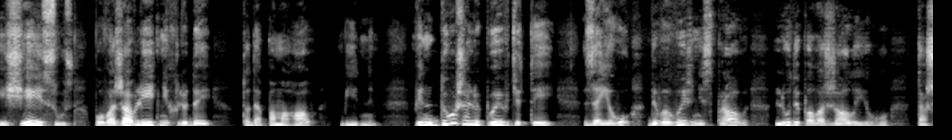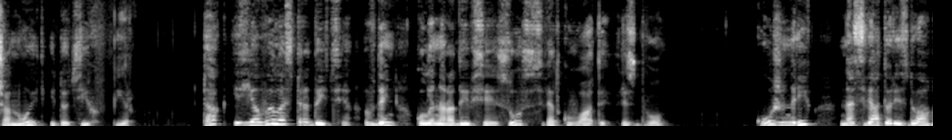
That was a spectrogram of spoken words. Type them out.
І ще Ісус поважав літніх людей та допомагав бідним. Він дуже любив дітей. За його дивовижні справи люди поважали його та шанують і до цих пір. Так і з'явилась традиція в день, коли народився Ісус, святкувати Різдво. Кожен рік на свято Різдва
